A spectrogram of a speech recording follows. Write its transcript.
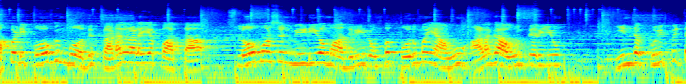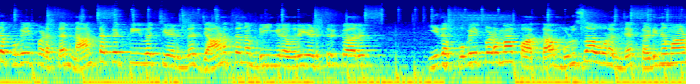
அப்படி போகும்போது கடல் அலைய பார்த்தா ஸ்லோ மோஷன் வீடியோ மாதிரி ரொம்ப பொறுமையாகவும் அழகாகவும் தெரியும். இந்த குறிப்பிட்ட புகைப்படத்தை நான்டக்கட் தீவை சேர்ந்த ஜானத்தன் அப்படிங்கிறவர் எடுத்திருக்காரு. இதை புகைப்படமாக பார்த்தா முழுசாக உறைஞ்ச கடினமான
